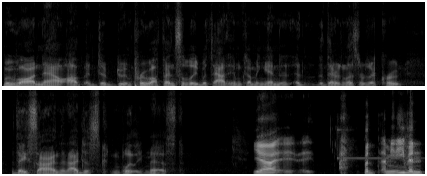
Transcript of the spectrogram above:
move on now to, to improve offensively without him coming in? uh, uh, There unless there was a recruit that they signed that I just completely missed. Yeah, but I mean, even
